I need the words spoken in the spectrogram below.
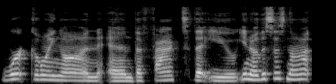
work going on, and the fact that you you know this is not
